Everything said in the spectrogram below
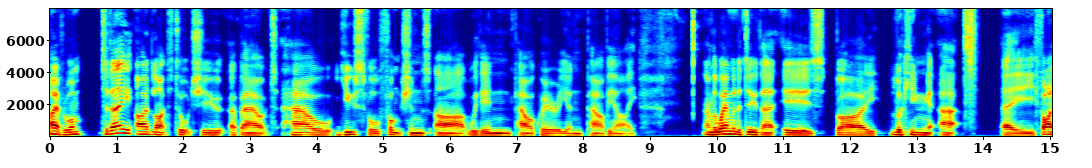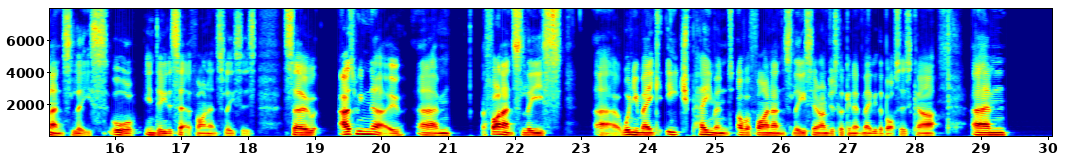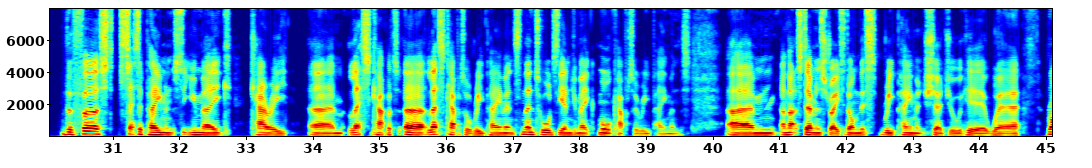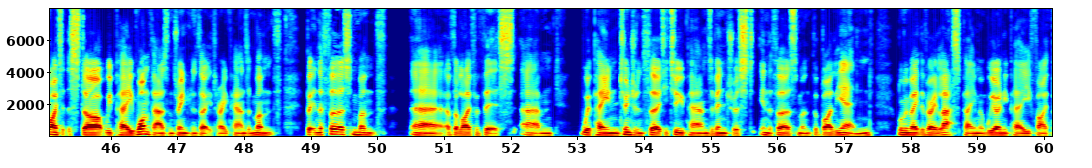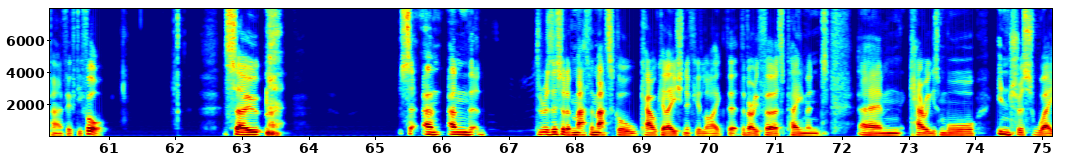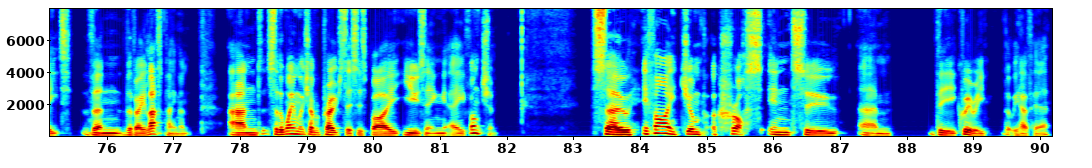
Hi everyone. Today I'd like to talk to you about how useful functions are within Power Query and Power BI. And the way I'm going to do that is by looking at a finance lease or indeed a set of finance leases. So as we know, um, a finance lease uh, when you make each payment of a finance lease, here I'm just looking at maybe the boss's car, um, the first set of payments that you make carry um, less capital uh, less capital repayments, and then towards the end you make more capital repayments. Um, and that's demonstrated on this repayment schedule here, where right at the start we pay £1,333 a month, but in the first month uh, of the life of this, um, we're paying £232 of interest in the first month, but by the end, when we make the very last payment, we only pay £5.54. So, so and, and there is this sort of mathematical calculation, if you like, that the very first payment um, carries more interest weight than the very last payment. And so the way in which I've approached this is by using a function. So if I jump across into um, the query that we have here,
